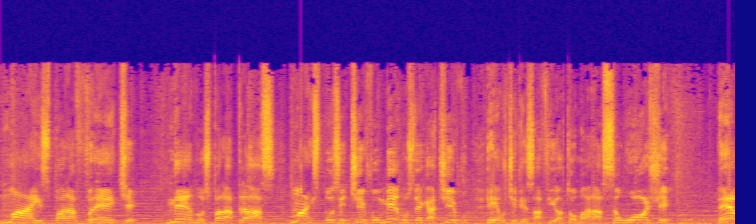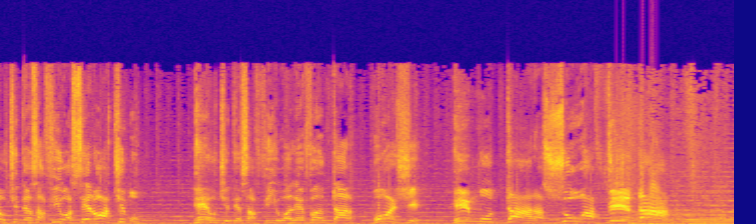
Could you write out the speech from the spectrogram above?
Mais para frente, menos para trás. Mais positivo, menos negativo. Eu te desafio a tomar ação hoje. Eu te desafio a ser ótimo. Eu te desafio a levantar hoje e mudar a sua vida.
